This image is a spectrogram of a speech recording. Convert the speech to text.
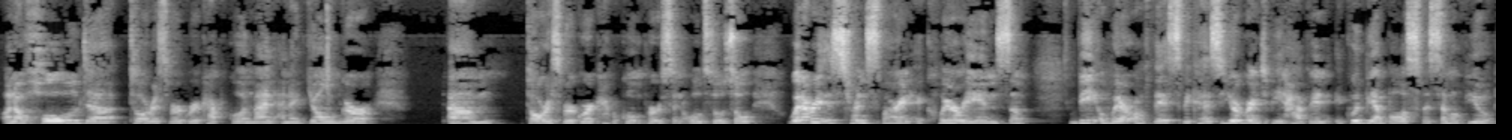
on a older Taurus, Virgo, Capricorn man and a younger um, Taurus, Virgo, Capricorn person also. So whatever is transpiring, Aquarians, be aware of this because you're going to be having, it could be a boss for some of you,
